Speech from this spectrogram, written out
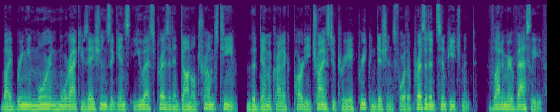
By bringing more and more accusations against U.S. President Donald Trump's team, the Democratic Party tries to create preconditions for the president's impeachment. Vladimir Vasilev,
